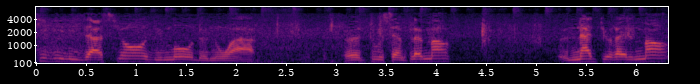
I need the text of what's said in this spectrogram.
civilisation du monde noir. Euh, tout simplement, naturellement,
